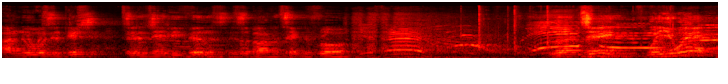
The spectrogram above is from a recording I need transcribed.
our newest addition to the JB Villains is about to take the floor. Lil J, where you at?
